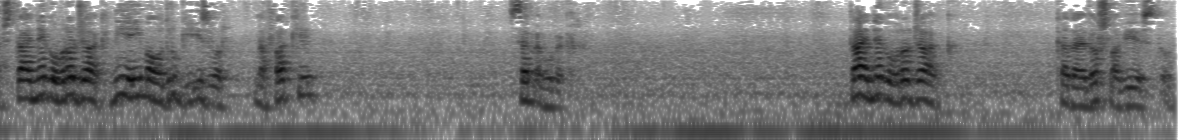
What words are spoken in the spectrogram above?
Znači, taj njegov rođak nije imao drugi izvor na fakir, sem Ebu Bekr. Taj njegov rođak, kada je došla vijest od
